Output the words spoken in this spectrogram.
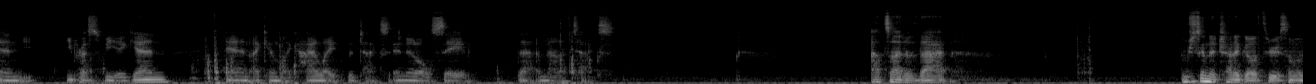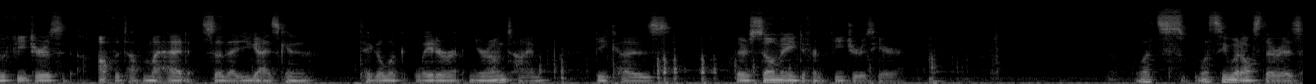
and you press V again and I can like highlight the text and it'll save that amount of text. Outside of that, I'm just going to try to go through some of the features off the top of my head so that you guys can take a look later in your own time because there's so many different features here let's let's see what else there is.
